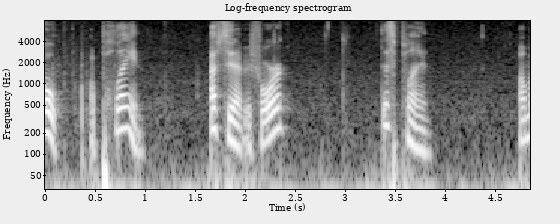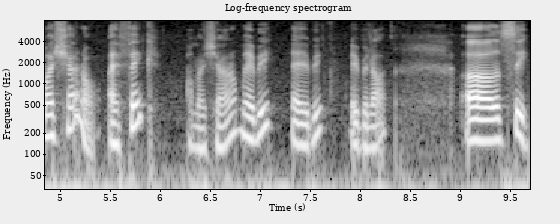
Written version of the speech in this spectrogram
oh a plane. I've seen that before. This plane on my channel, I think on my channel, maybe, maybe, maybe not. Uh, let's see.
